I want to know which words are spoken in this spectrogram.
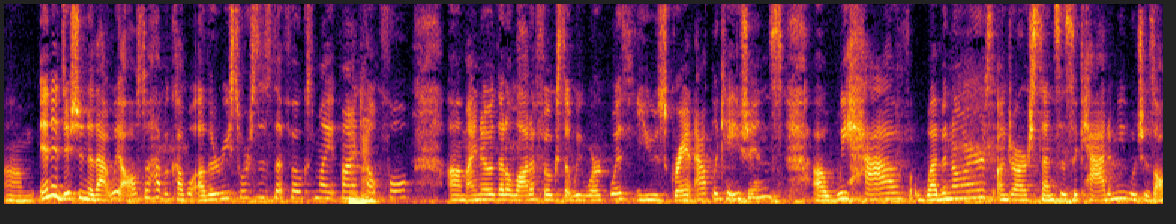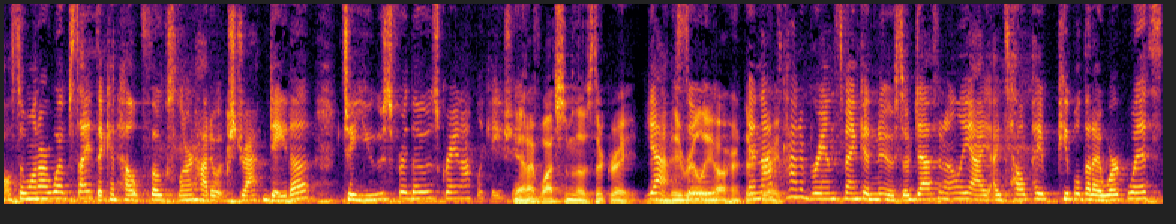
Um, in addition to that, we also also have a couple other resources that folks might find mm-hmm. helpful. Um, I know that a lot of folks that we work with use grant applications. Uh, we have webinars under our Census Academy, which is also on our website, that can help folks learn how to extract data to use for those grant applications. Yeah, and I've watched some of those. They're great. Yeah, I mean, they so, really are. They're and that's great. kind of brand spanking new. So definitely, I, I tell people that I work with,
